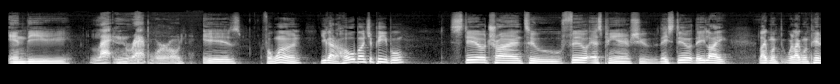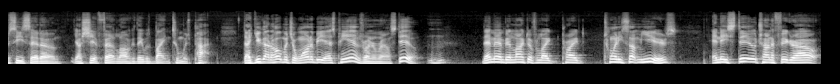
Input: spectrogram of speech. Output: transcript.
in the Latin rap world is for one, you got a whole bunch of people still trying to fill SPM shoes. They still they like like when like when Pimp C said um y'all shit fell off because they was biting too much pot. Like you got a whole bunch of wannabe SPMs running around still. That man been locked up for like probably twenty something years, and they still trying to figure out.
